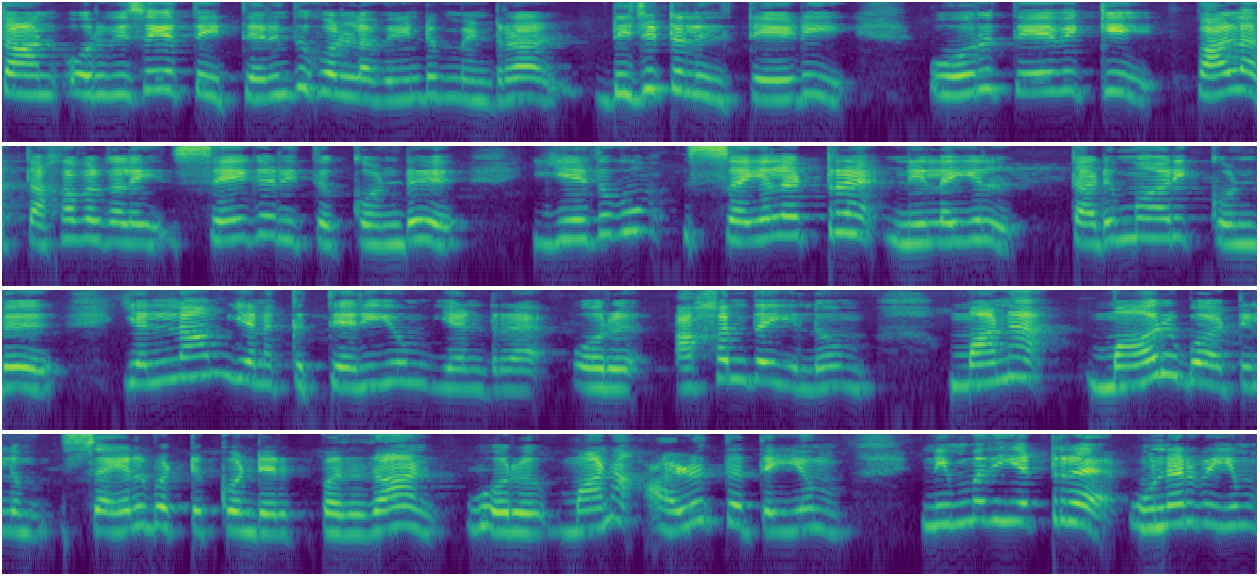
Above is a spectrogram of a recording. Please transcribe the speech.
தான் ஒரு விஷயத்தை தெரிந்து கொள்ள வேண்டுமென்றால் டிஜிட்டலில் தேடி ஒரு தேவைக்கு பல தகவல்களை சேகரித்து கொண்டு எதுவும் செயலற்ற நிலையில் தடுமாறிக்கொண்டு எல்லாம் எனக்கு தெரியும் என்ற ஒரு அகந்தையிலும் மன மாறுபாட்டிலும் செயல்பட்டு கொண்டிருப்பதுதான் ஒரு மன அழுத்தத்தையும் நிம்மதியற்ற உணர்வையும்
